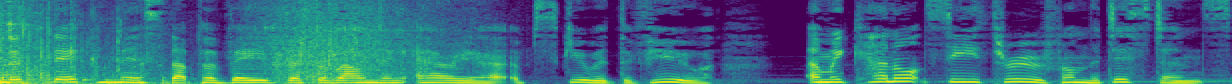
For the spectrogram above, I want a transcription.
The thick mist that pervades the surrounding area obscured the view, and we cannot see through from the distance.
